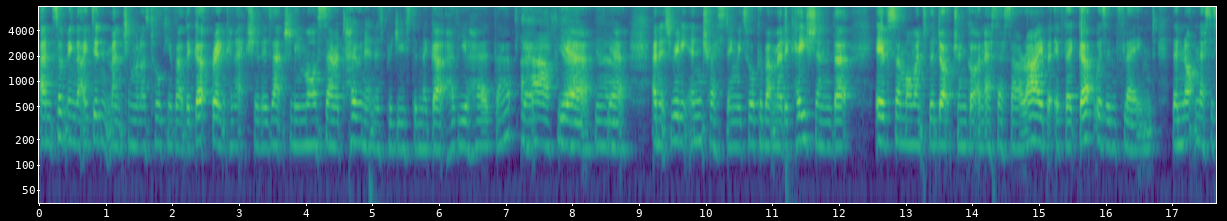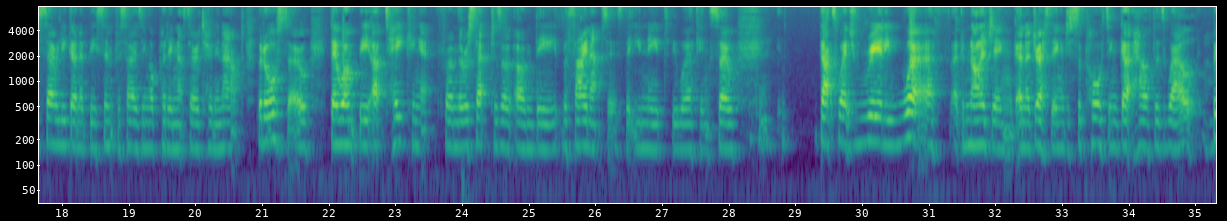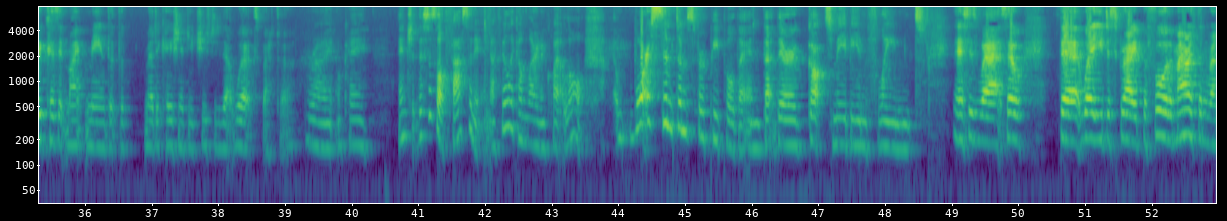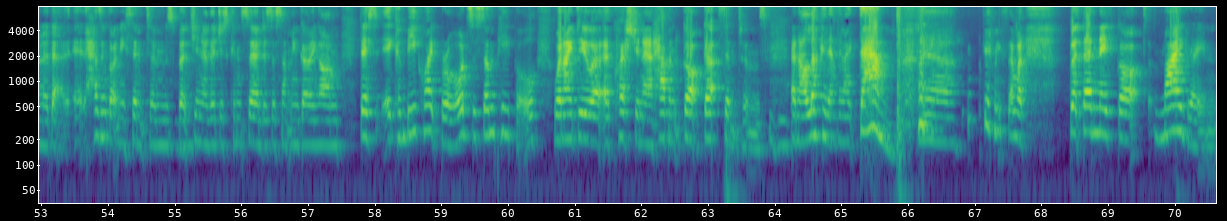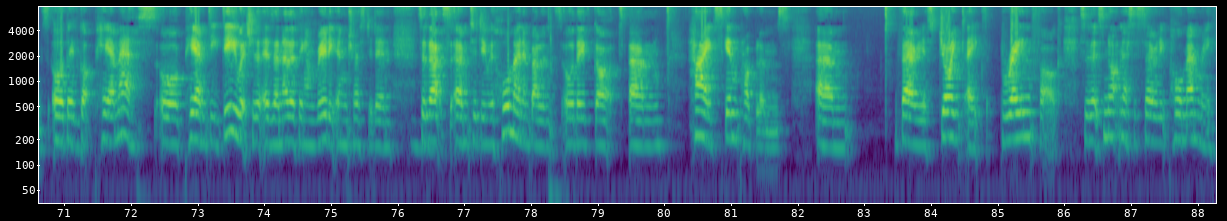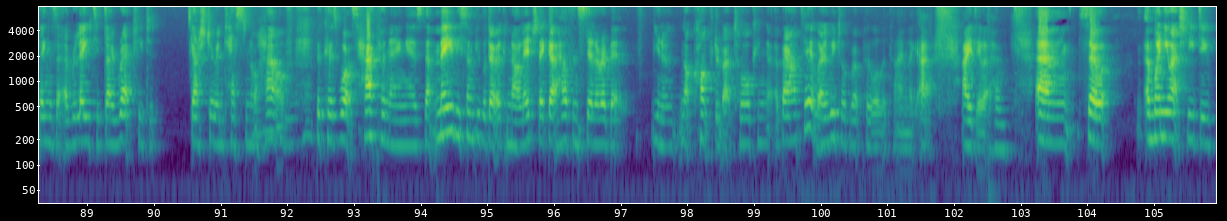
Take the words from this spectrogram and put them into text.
And something that I didn't mention when I was talking about the gut brain connection is actually more serotonin is produced in the gut. Have you heard that? I have, yeah, yeah, yeah. yeah. And it's really interesting. We talk about medication that if someone went to the doctor and got an SSRI, but if their gut was inflamed, they're not necessarily going to be synthesizing or putting that serotonin out. But also, they won't be uptaking it from the receptors on the, the synapses that you need to be working. So okay. that's why it's really worth acknowledging and addressing and just supporting gut health as well, uh-huh. because it might mean that the medication, if you choose to do that, works better. Right, okay. This is all fascinating. I feel like I'm learning quite a lot. What are symptoms for people then that their guts may be inflamed? This is where, so the where you described before the marathon runner that it hasn't got any symptoms but mm-hmm. you know they're just concerned is there something going on? This it can be quite broad so some people when i do a, a questionnaire haven't got gut symptoms. Mm-hmm. and i'll look at it and be like damn! Yeah. Give me someone. But then they've got migraines or they've got pms or pmdd which is another thing i'm really interested in. Mm-hmm. so that's um, to do with hormone imbalance or they've got um, hives, skin problems, um, various joint aches, brain fog. So it's not necessarily poor memory, things that are related directly to gastrointestinal health. Because what's happening is that maybe some people don't acknowledge their gut health and still are a bit you know not confident about talking about it. Whereas we talk about poo all the time like i, I do at home. Um, so and when you actually do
